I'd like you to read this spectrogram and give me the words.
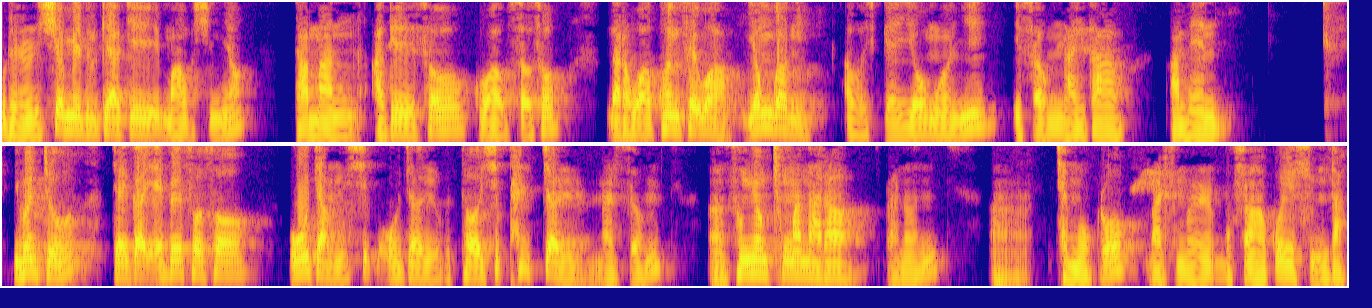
우리를 시험에 들게 하지 마옵시며 다만 악에서 구하옵소서 나라와 권세와 영광이 아버지께 영원히 있사옵나이다. 아멘. 이번 주 저희가 에베소서 5장 15절부터 18절 말씀 어, 성령 충만하라 라는 어, 제목으로 말씀을 묵상하고 있습니다.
